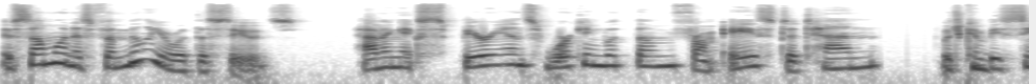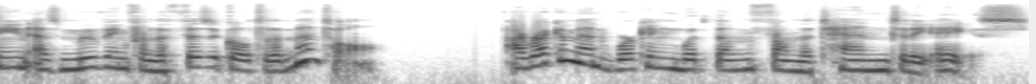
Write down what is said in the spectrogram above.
If someone is familiar with the suits, having experience working with them from ace to 10, which can be seen as moving from the physical to the mental, I recommend working with them from the 10 to the ace,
